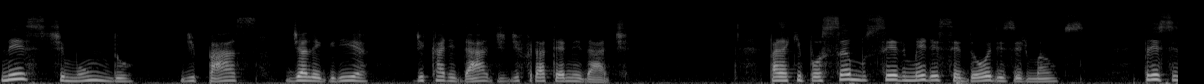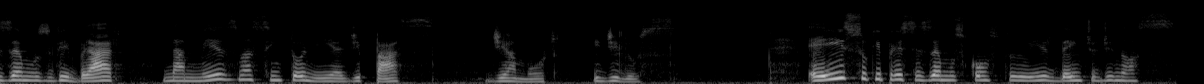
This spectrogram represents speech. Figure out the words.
neste mundo de paz, de alegria, de caridade, de fraternidade. Para que possamos ser merecedores, irmãos, precisamos vibrar na mesma sintonia de paz, de amor e de luz. É isso que precisamos construir dentro de nós,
